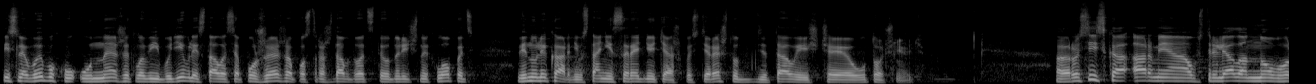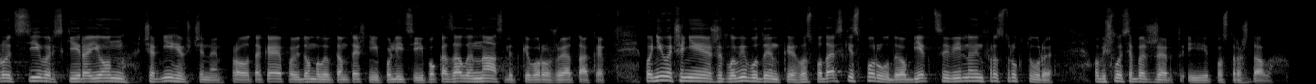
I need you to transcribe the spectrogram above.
після вибуху у нежитловій будівлі сталася пожежа. Постраждав 21-річний хлопець. Він у лікарні в стані середньої тяжкості. Решту деталей ще уточнюють. Російська армія обстріляла Новгород-Сіверський район Чернігівщини. Про таке повідомили в тамтешній поліції. Показали наслідки ворожої атаки. Понівечені житлові будинки, господарські споруди, об'єкт цивільної інфраструктури. Обійшлося без жертв і постраждалих.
